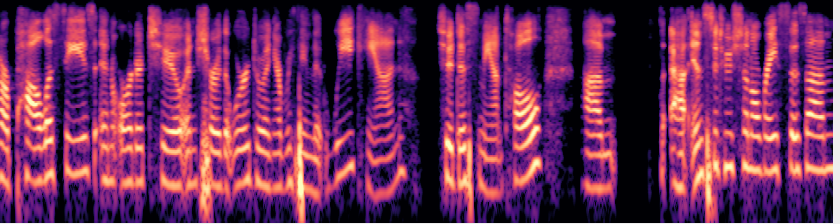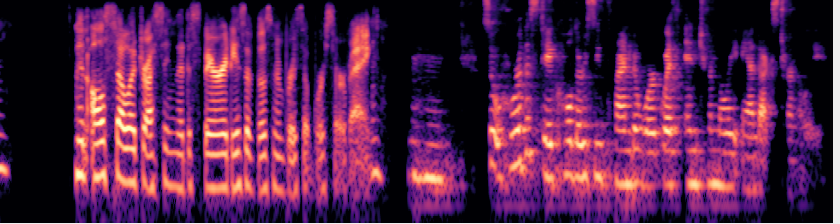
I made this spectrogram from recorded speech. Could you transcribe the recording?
our policies in order to ensure that we're doing everything that we can to dismantle um, uh, institutional racism and also addressing the disparities of those members that we're serving. Mm-hmm. So, who are the stakeholders you plan to work with internally and externally?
